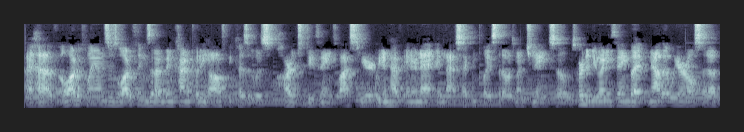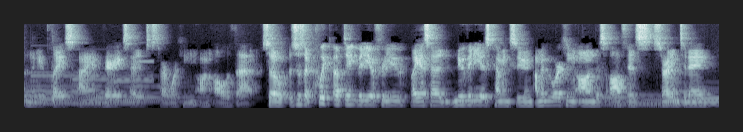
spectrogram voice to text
I have a lot of plans. There's a lot of things that I've been kind of putting off because it was hard to do things last year. We didn't have internet in that second place that I was mentioning, so it was hard to do anything. But now that we are all set up in the new place, I am very excited to start working on all of that. So it's just a quick update video for you. Like I said, new videos coming soon. I'm gonna be working on this office starting today.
